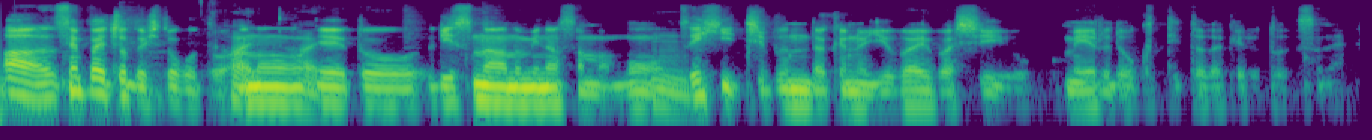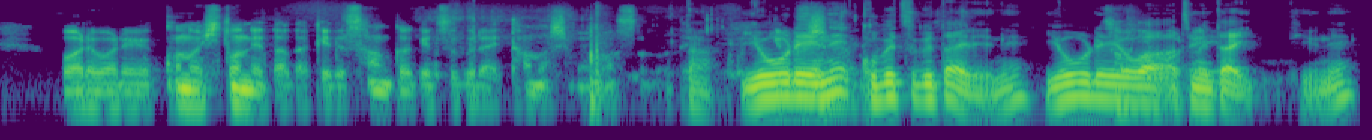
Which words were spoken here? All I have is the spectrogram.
あ、先輩ちょっと一言。はいあの、はいえっ、と、リスナーの皆様も、うんぜひ自分だけのゆばゆばしいをメールで送っていただけるとですね、我々この一ネタだけで3ヶ月ぐらい楽しめますのであ、要例ね、個別具体例ね。要例を集めたいっていうね。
